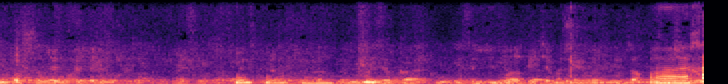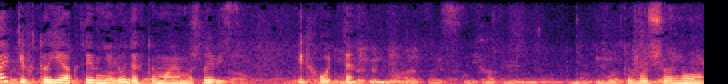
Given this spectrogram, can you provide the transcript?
И пошел. Е, Хай хто є активні люди, хто має можливість, підходьте. Того, що ну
